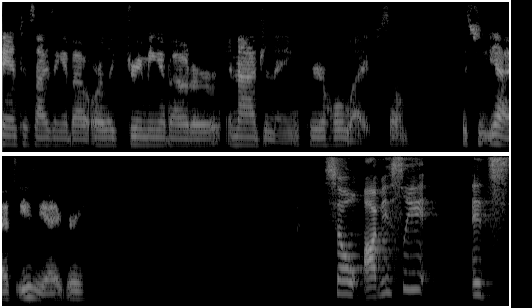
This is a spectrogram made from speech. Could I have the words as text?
fantasizing about or like dreaming about or imagining for your whole life so it's just, yeah it's easy i agree so obviously it's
